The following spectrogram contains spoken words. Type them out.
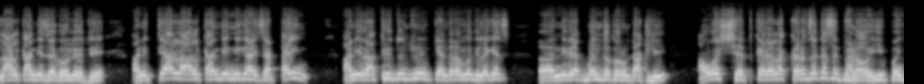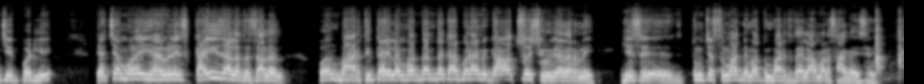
लाल कांदे जगवले होते. आणि त्या लाल कांदे निघायचा टाइम आणि रात्रीतून तुम्ही केंद्रामध्ये लगेच निर्यात बंद करून टाकली. अहो शेतकऱ्याला कर्ज कसं फेडावं ही पंचायत पडली. त्याच्यामुळे ह्यावेळेस काही झालं तर चालेल. पण भारतीताईला मतदान तर काय पण आम्ही गावात सुद्धा शिरू देणार नाही. हे तुमच्या माध्यमातून भारतीताईला आम्हाला सांगायचं आहे.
